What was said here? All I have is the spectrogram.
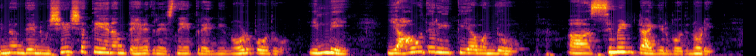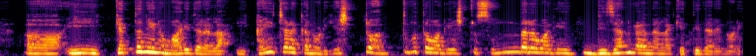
ಇನ್ನೊಂದೇನು ವಿಶೇಷತೆ ಏನಂತ ಹೇಳಿದ್ರೆ ಸ್ನೇಹಿತರೆ, ನೀವು ನೋಡ್ಬೋದು, ಇಲ್ಲಿ ಯಾವುದೇ ರೀತಿಯ ಒಂದು ಸಿಮೆಂಟ್ ಆಗಿರ್ಬೋದು, ನೋಡಿ ಈ ಕೆತ್ತನೆಯನ್ನು ಮಾಡಿದಾರಲ್ಲ, ಈ ಕೈ ಚಳಕ ನೋಡಿ, ಎಷ್ಟು ಅದ್ಭುತವಾಗಿ, ಎಷ್ಟು ಸುಂದರವಾಗಿ ಡಿಸೈನ್ಗಳನ್ನೆಲ್ಲ ಕೆತ್ತಿದ್ದಾರೆ ನೋಡಿ.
